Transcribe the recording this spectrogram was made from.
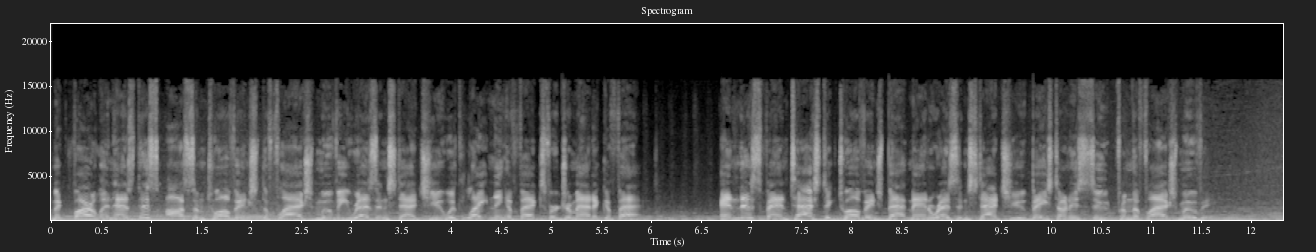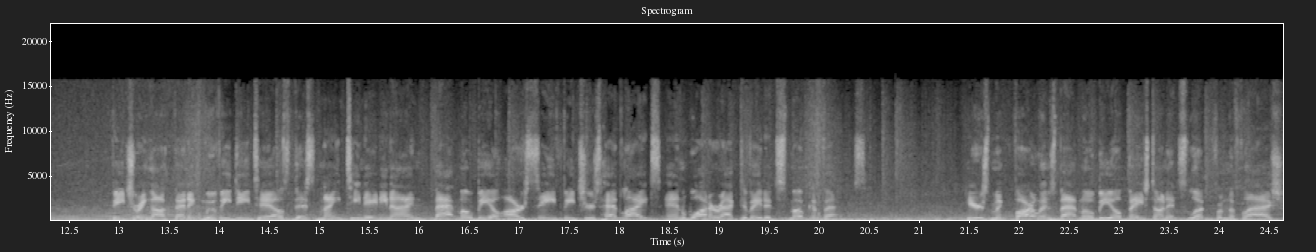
McFarlane has this awesome 12 inch The Flash movie resin statue with lightning effects for dramatic effect and this fantastic 12 inch Batman resin statue based on his suit from the Flash movie. Featuring authentic movie details, this 1989 Batmobile RC features headlights and water activated smoke effects. Here's McFarlane's Batmobile based on its look from The Flash.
